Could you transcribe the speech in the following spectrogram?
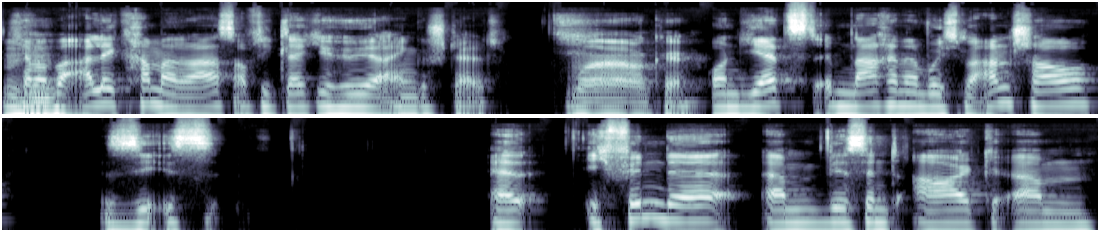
Ich mhm. habe aber alle Kameras auf die gleiche Höhe eingestellt. Ah, okay. Und jetzt im Nachhinein, wo ich es mir anschaue, sie ist, äh, ich finde, ähm, wir sind arg ähm,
